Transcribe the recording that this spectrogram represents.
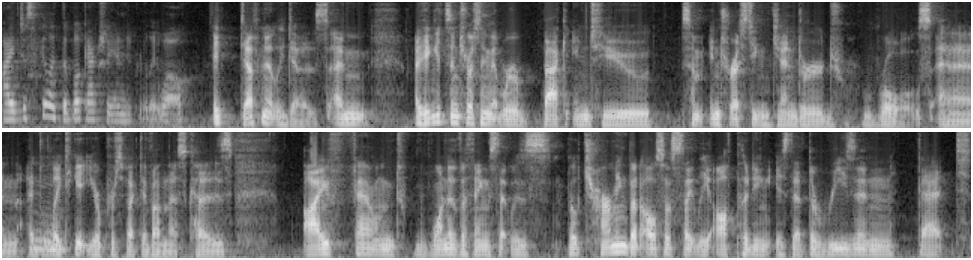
I just feel like the book actually ended really well. It definitely does. And I think it's interesting that we're back into some interesting gendered roles. And I'd mm. like to get your perspective on this because I found one of the things that was both charming but also slightly off putting is that the reason that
